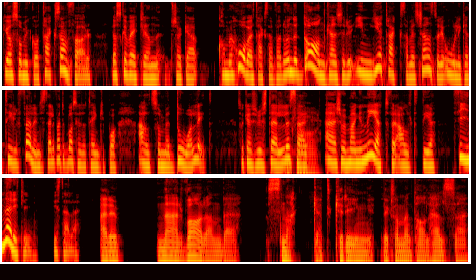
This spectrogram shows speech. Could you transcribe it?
jag har så mycket att vara tacksam för. Jag ska verkligen försöka komma ihåg vad jag är tacksam för. Då under dagen kanske du inger tacksamhetskänslor i olika tillfällen. Istället för att du bara sitter och tänker på allt som är dåligt. Så kanske du istället så här, är som en magnet för allt det fina i ditt liv istället. Är det närvarande snacket kring liksom, mental hälsa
